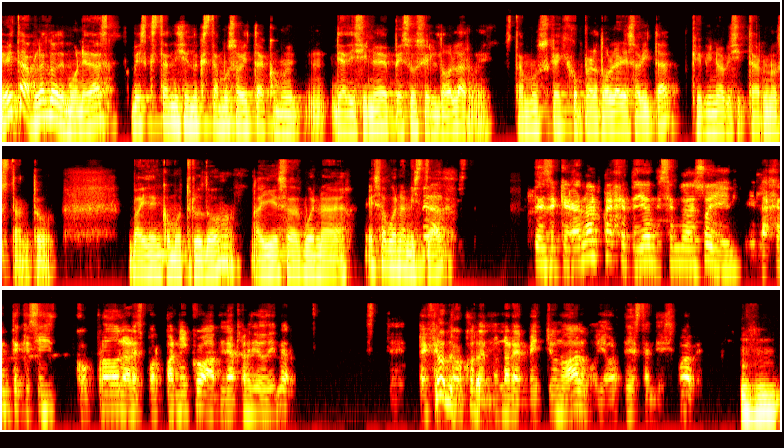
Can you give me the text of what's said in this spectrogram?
Ahorita hablando de monedas, ves que están diciendo que estamos ahorita como de a 19 pesos el dólar, güey. Estamos que hay que comprar dólares ahorita, que vino a visitarnos tanto Biden como Trudeau. Ahí esa buena, esa buena amistad. Mira, desde que ganó el peje te llevan diciendo eso y, y la gente que sí compró dólares por pánico ha- le ha perdido dinero. Este, peje No, con pero- el dólar en 21 algo y ahorita ya está en 19. Ujú.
